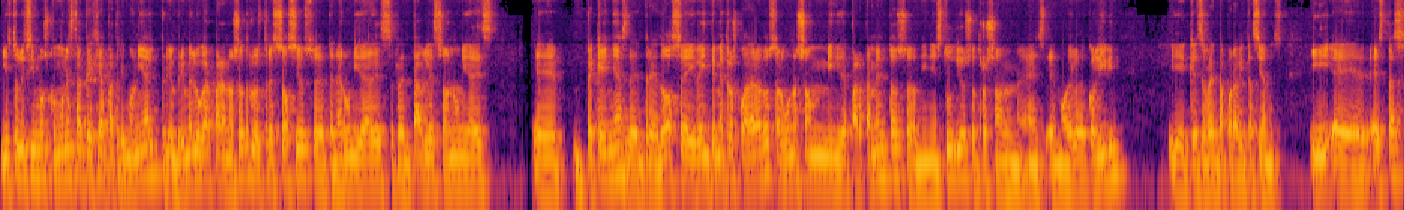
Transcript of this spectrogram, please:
Y esto lo hicimos como una estrategia patrimonial. En primer lugar, para nosotros, los tres socios, tener unidades rentables son unidades eh, pequeñas de entre 12 y 20 metros cuadrados. Algunos son mini departamentos o mini estudios, otros son el modelo de co-living, y que es renta por habitaciones. Y eh, estas,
